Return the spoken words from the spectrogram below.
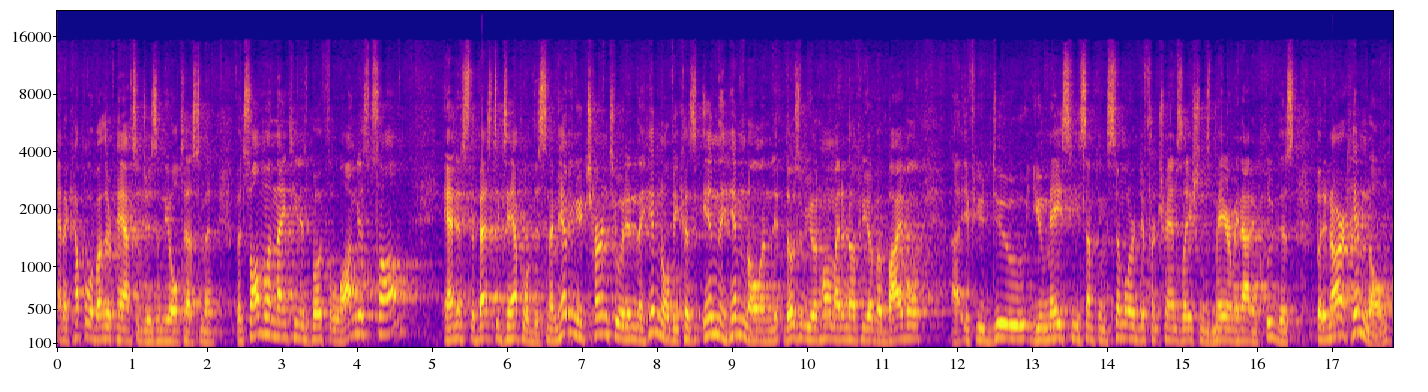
and a couple of other passages in the Old Testament. But Psalm 119 is both the longest psalm and it's the best example of this. And I'm having you turn to it in the hymnal because in the hymnal, and those of you at home, I don't know if you have a Bible uh, if you do, you may see something similar. Different translations may or may not include this. But in our hymnal,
